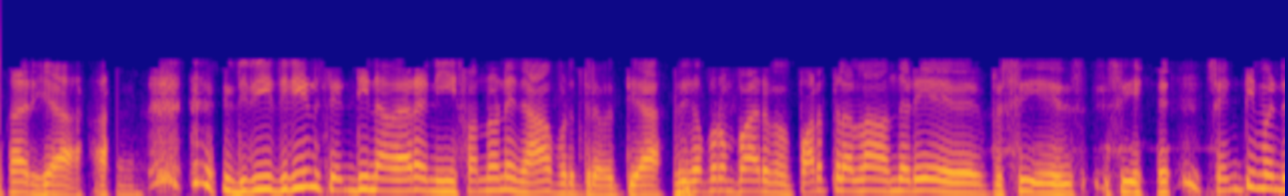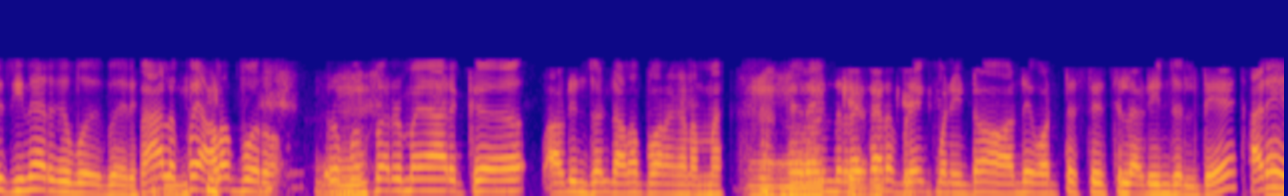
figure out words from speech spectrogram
மாதிரியா? திடீர் திடீர்னு சென்டினா வேற நீ சொன்னோடனே ஞாபகப்படுத்துற பத்தியா? இதுக்கப்புறம் பாரு படத்துல எல்லாம் வந்து அப்படியே சென்டிமெண்ட் சீனா இருக்க போகுது பாரு. மேல போய் அழ போறோம். ரொம்ப பெருமையா இருக்கு அப்படின்னு சொல்லிட்டு அழ போறாங்க நம்ம. ரெண்டு ரெக்கார்ட பிரேக் பண்ணிட்டோம் அப்படியே ஒட்ட ஸ்டெச்ல அப்படின்னு சொல்லிட்டு. அப்படியே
